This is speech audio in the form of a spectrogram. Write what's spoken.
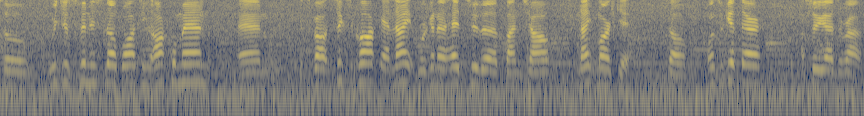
So we just finished up watching Aquaman and it's about 6 o'clock at night. We're gonna head to the Banqiao night market. So once we get there, I'll show you guys around.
